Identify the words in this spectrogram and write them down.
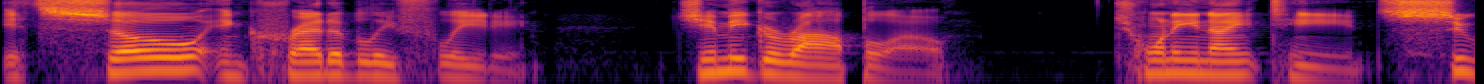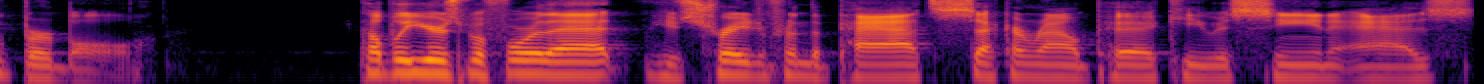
It's so incredibly fleeting. Jimmy Garoppolo, 2019 Super Bowl. A couple years before that, he was traded from the Pats, second round pick. He was seen as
